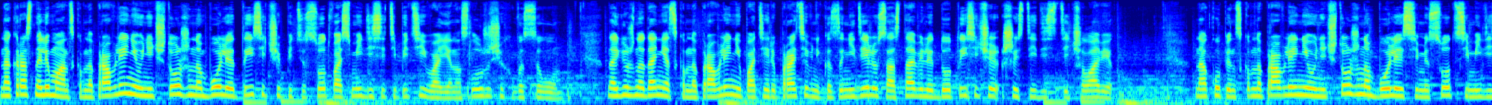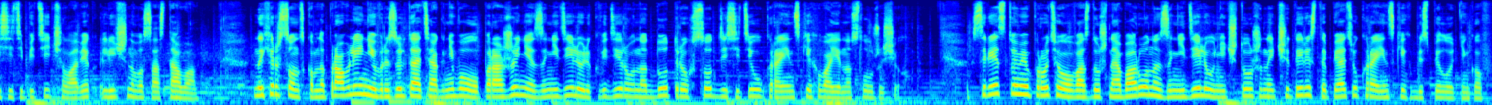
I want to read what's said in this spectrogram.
На Краснолиманском направлении уничтожено более 1585 военнослужащих ВСУ. На Южнодонецком направлении потери противника за неделю составили до 1060 человек. На Купинском направлении уничтожено более 775 человек личного состава. На Херсонском направлении в результате огневого поражения за неделю ликвидировано до 310 украинских военнослужащих. Средствами противовоздушной обороны за неделю уничтожены 405 украинских беспилотников.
